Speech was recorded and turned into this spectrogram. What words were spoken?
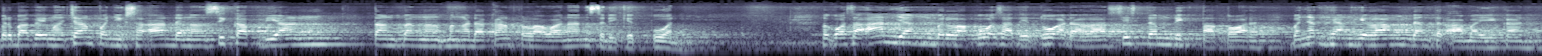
berbagai macam penyiksaan dengan sikap diam tanpa mengadakan perlawanan sedikit pun. Kekuasaan yang berlaku saat itu adalah sistem diktator, banyak yang hilang dan terabaikan.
